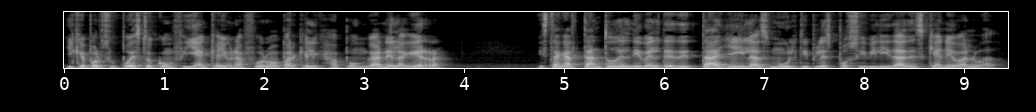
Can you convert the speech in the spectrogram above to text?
y que por supuesto confían que hay una forma para que el Japón gane la guerra, están al tanto del nivel de detalle y las múltiples posibilidades que han evaluado.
